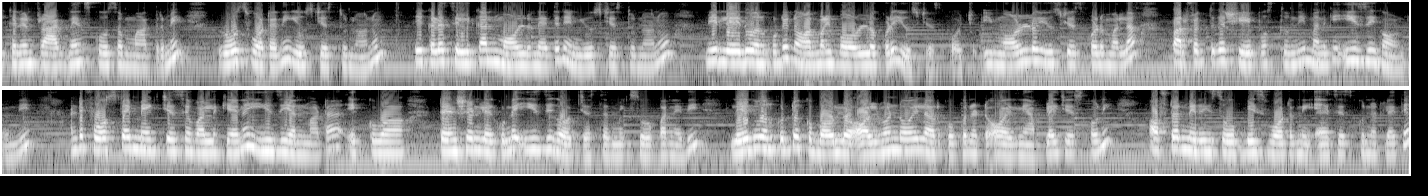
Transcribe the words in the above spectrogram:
ఇక్కడ నేను ఫ్రాగ్రెన్స్ కోసం మాత్రమే రోజ్ వాటర్ని యూస్ చేస్తున్నాను. ఇక్కడ సిలికాన్ మౌల్డ్ని అయితే నేను యూస్ చేస్తున్నాను. మీరు లేదు అనుకుంటే నార్మల్ బౌల్లో కూడా యూస్ చేసుకోవచ్చు. ఈ మౌల్డ్లో యూస్ చేసుకోవడం వల్ల పర్ఫెక్ట్గా షేప్ వస్తుంది. మనకి ఈజీగా ఉంటుంది. అంటే ఫస్ట్ టైం మేక్ చేసే వాళ్ళకి అయినా ఈజీ అనమాట ఎక్కువ టెన్షన్ లేకుండా ఈజీగా వచ్చేస్తుంది మీకు సోప్ అనేది. లేదు అనుకుంటే ఒక బౌల్లో ఆల్మండ్ ఆయిల్ ఆర్ కోకోనట్ ఆయిల్ని అప్లై చేసుకొని ఆఫ్టర్ మీరు ఈ సోప్ బేస్ వాటర్ని వేసేసుకున్నట్లయితే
